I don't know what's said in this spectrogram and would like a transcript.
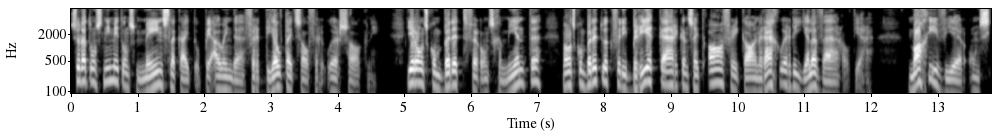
sodat ons nie met ons menslikheid op die ouende verdeeldheid sal veroorsaak nie. Here ons kom bid dit vir ons gemeente, maar ons kom bid dit ook vir die breë kerk in Suid-Afrika en reg oor die hele wêreld, Here. Mag U weer ons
